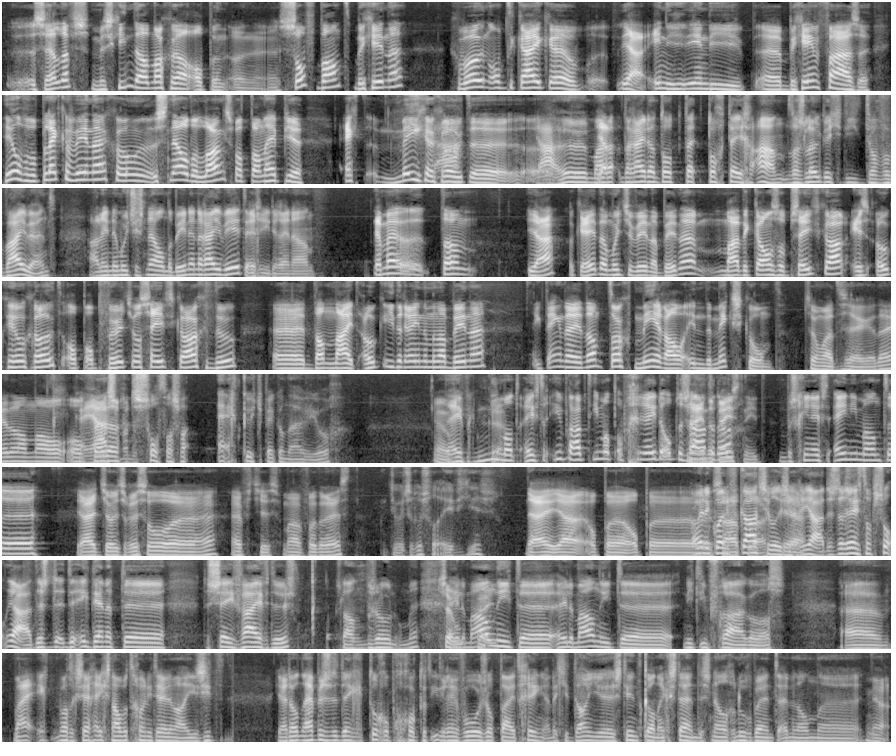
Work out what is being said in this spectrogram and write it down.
eh, zelfs misschien dan nog wel op een, een, een softband beginnen. Gewoon om te kijken, eh, ja, in die, in die beginfase heel veel plekken winnen. Gewoon snel er langs, want dan heb je echt mega Ja. grote... ja, maar ja. da- daar rij je dan tot, te- toch tegenaan. Dat is leuk dat je die dan voorbij bent. Alleen dan moet je snel naar binnen en dan rij je weer tegen iedereen aan. Ja, maar eh, dan... Ja, oké, dan moet je weer naar binnen. Maar de kans op safety car is ook heel groot. Op, op virtual safety car gedoe. Eh, dan naait ook iedereen hem naar binnen. Ik denk dat je dan toch meer al in de mix komt. Zo maar te zeggen. Dat je dan al, al Ja, ja, verder... maar de soft was wel echt kutje pek om duiven, joh. Oh, Daar heeft, ik niemand, heeft er überhaupt iemand op gereden op de nee, de zaterdag? race niet. Misschien heeft één iemand... eh Ja, George Russell eh, hè, eventjes. Maar voor de rest... George Russell eventjes. Ja, ja op... eh, op eh, Oh, in de kwalificatie wil je zeggen. Ja, dus er heeft op zon. Ja, dus de, de, ik denk dat de, de C5 dus, ik zal het zo noemen, Zo, helemaal nee. niet, eh, helemaal niet, eh, niet in vragen was. Ehm, maar ik, wat ik zeg, ik snap het gewoon niet helemaal. Je ziet, ja, dan hebben ze er denk ik toch op gegokt dat iedereen voor ze op tijd ging en dat je dan je stint kan extenden, snel genoeg bent en dan, eh, Ja.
